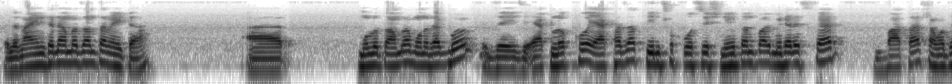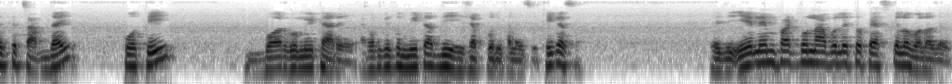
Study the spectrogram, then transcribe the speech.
তাহলে নাইন টেনে আমরা জানতাম এইটা। আর মূলত আমরা মনে রাখব যে এই যে এক লক্ষ এক হাজার তিনশো পঁচিশ নিউটন পার মিটার স্কোয়ার বাতাস আমাদেরকে চাপ দেয় প্রতি বর্গ মিটারে। এখন কিন্তু মিটার দিয়ে হিসাব করে ফেলাইছি, ঠিক আছে? এই যে এন এম পার টু না বলে তো প্যাসকেলও বলা যায়,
